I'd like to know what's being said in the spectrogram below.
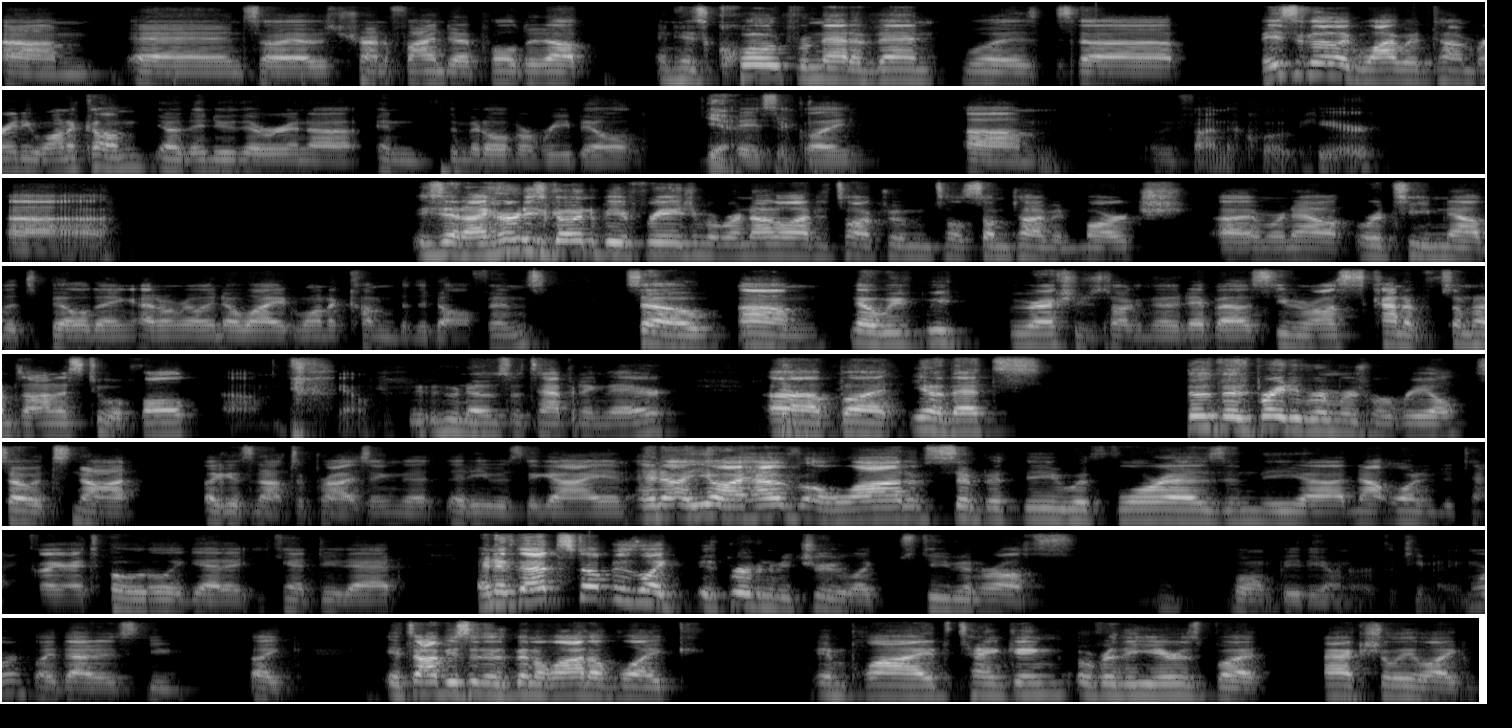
Um, and so I was trying to find it, I pulled it up, and his quote from that event was, uh, basically like why would Tom Brady want to come? You know, they knew they were in a in the middle of a rebuild. Yeah. Basically. Um, let me find the quote here. Uh, he said, I heard he's going to be a free agent, but we're not allowed to talk to him until sometime in March. Uh, and we're now we're a team now that's building. I don't really know why he'd want to come to the Dolphins. So um, no, we we we were actually just talking the other day about Stephen Ross is kind of sometimes honest to a fault. Um, you know, who knows what's happening there. Uh, yeah. but you know, that's those, those Brady rumors were real, so it's not like it's not surprising that that he was the guy. And and I, you know, I have a lot of sympathy with Flores and the uh, not wanting to tank. Like I totally get it. You can't do that. And if that stuff is like is proven to be true, like Stephen Ross won't be the owner of the team anymore. Like that is you like it's obviously there's been a lot of like implied tanking over the years, but actually like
